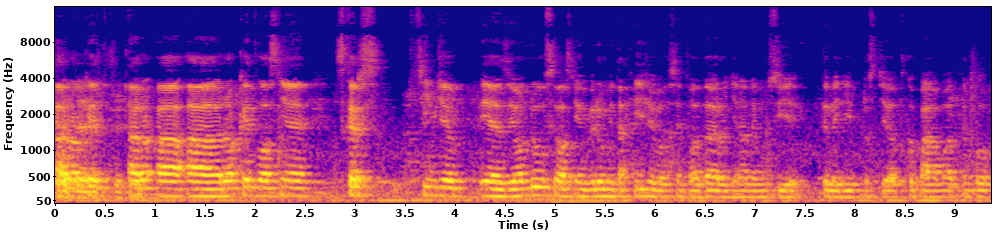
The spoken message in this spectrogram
a, Rocket, a, a, a Rocket vlastně skrz tím, že je z Yondu, si vlastně uvědomí taky, že vlastně tato rodina nemusí ty lidi prostě odkopávat nebo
